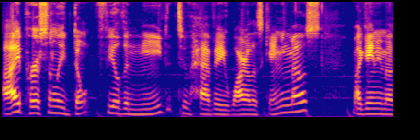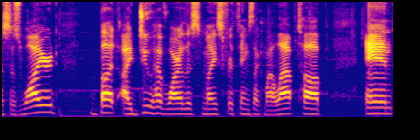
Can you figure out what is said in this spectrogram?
I personally don't feel the need to have a wireless gaming mouse. My gaming mouse is wired, but I do have wireless mice for things like my laptop and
